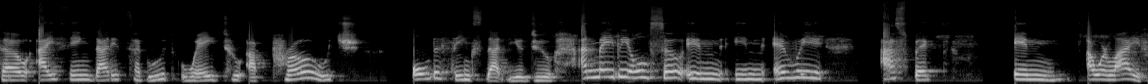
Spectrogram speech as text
So I think that it's a good way to approach all the things that you do. And maybe also in in every aspect in our life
